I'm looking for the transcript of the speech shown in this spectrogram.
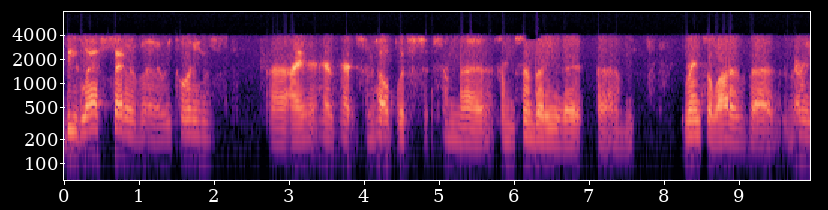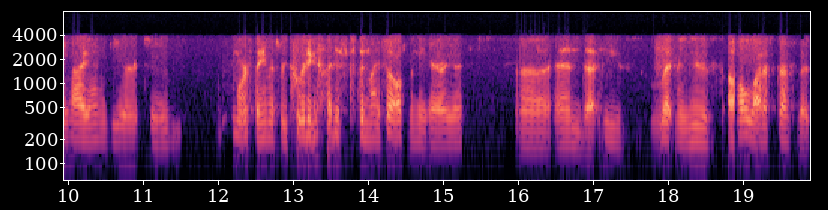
these last set of uh, recordings, uh, I have had some help with some uh, from somebody that um, rents a lot of uh, very high end gear to more famous recording artists than myself in the area, uh, and uh, he's let me use a whole lot of stuff that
